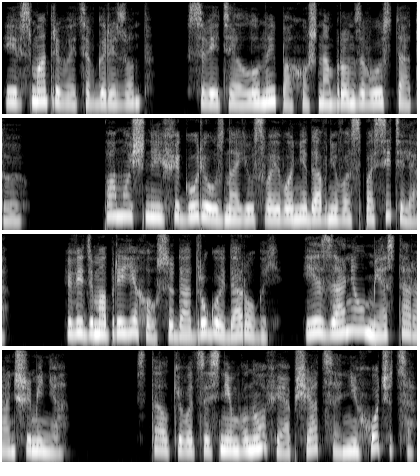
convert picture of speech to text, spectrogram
и всматривается в горизонт. В свете луны похож на бронзовую статую. По мощной фигуре узнаю своего недавнего спасителя. Видимо, приехал сюда другой дорогой и занял место раньше меня. Сталкиваться с ним вновь и общаться не хочется.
